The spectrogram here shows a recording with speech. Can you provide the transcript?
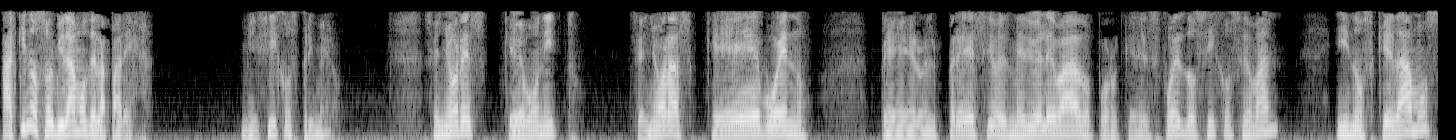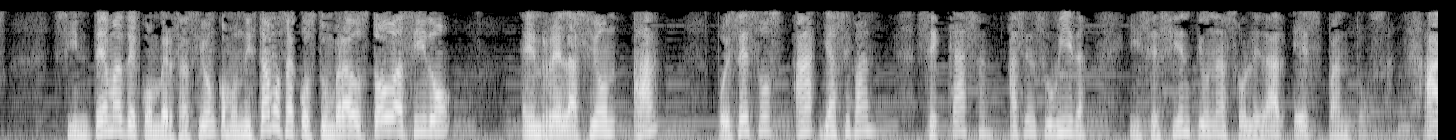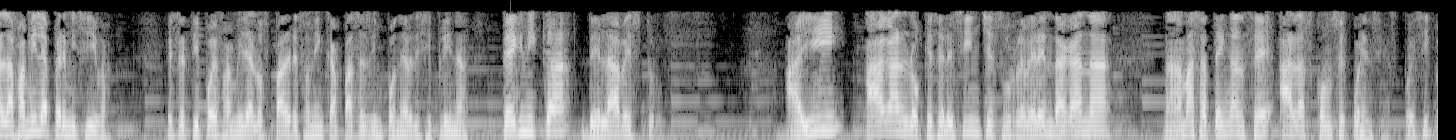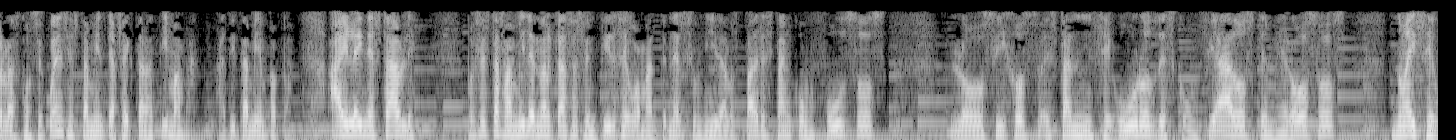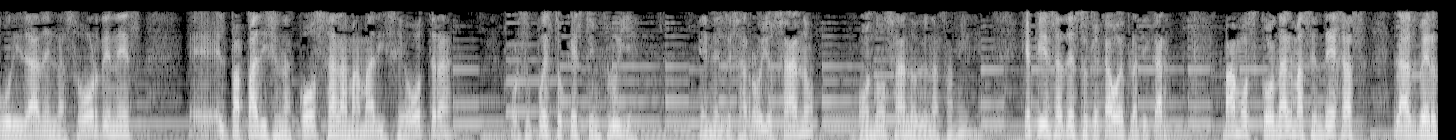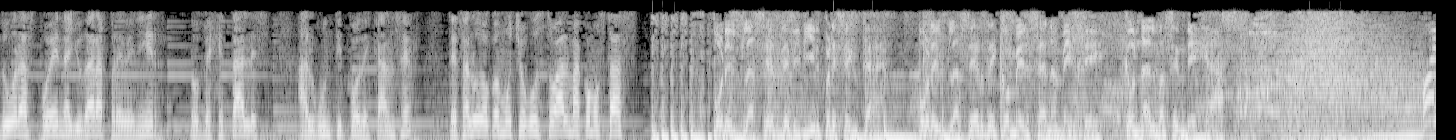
Aquí nos olvidamos de la pareja. Mis hijos primero. Señores, qué bonito Señoras, qué bueno, pero el precio es medio elevado porque después los hijos se van y nos quedamos sin temas de conversación como ni estamos acostumbrados, todo ha sido en relación a, pues esos A ya se van, se casan, hacen su vida y se siente una soledad espantosa. A la familia permisiva. Este tipo de familia los padres son incapaces de imponer disciplina técnica del avestruz. Ahí hagan lo que se les hinche su reverenda gana, nada más aténganse a las consecuencias. Pues sí, pero las consecuencias también te afectan a ti, mamá, a ti también, papá. Ahí la inestable. Pues esta familia no alcanza a sentirse o a mantenerse unida. Los padres están confusos, los hijos están inseguros, desconfiados, temerosos, no hay seguridad en las órdenes, eh, el papá dice una cosa, la mamá dice otra. Por supuesto que esto influye en el desarrollo sano o no sano de una familia. ¿Qué piensas de esto que acabo de platicar? Vamos con almas cendejas. Las verduras pueden ayudar a prevenir los vegetales algún tipo de cáncer. Te saludo con mucho gusto, Alma. ¿Cómo estás? Por el placer de vivir presenta. Por el placer de comer sanamente. Con almas cendejas.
